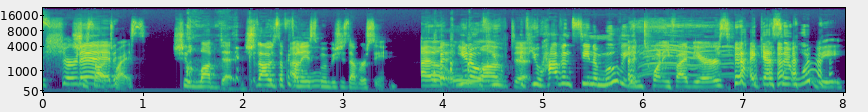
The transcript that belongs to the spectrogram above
I sure she did. saw it twice. She loved it. She thought it was the funniest movie she's ever seen. I but you know, if you, if you, haven't seen a movie in 25 years, I guess it would be.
